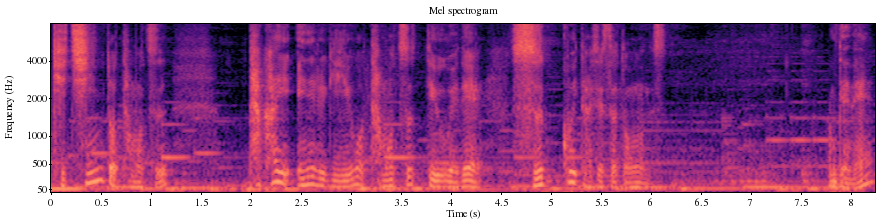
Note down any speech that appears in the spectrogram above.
きちんと保つ高いエネルギーを保つっていう上ですっごい大切だと思うんです。でね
